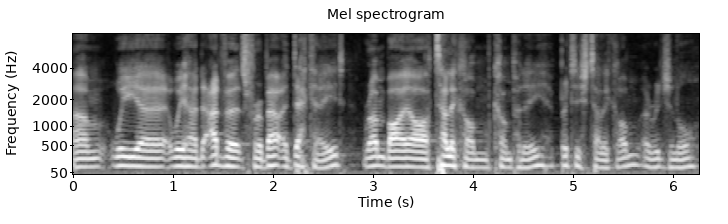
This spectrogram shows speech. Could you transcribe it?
Um, we, uh, we had adverts for about a decade run by our telecom company, British Telecom, original.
